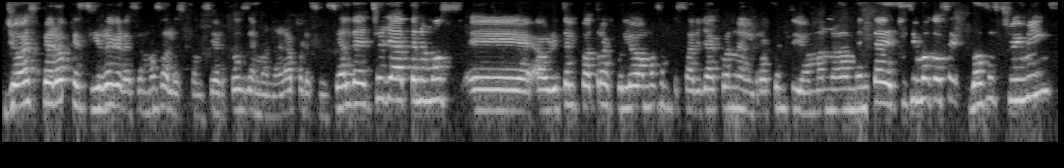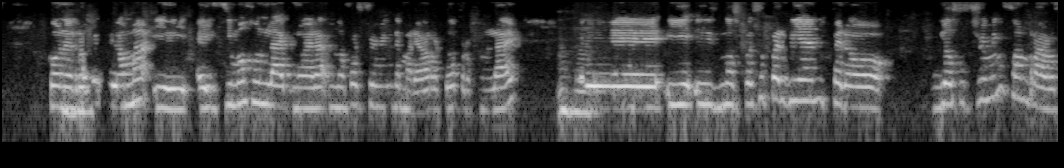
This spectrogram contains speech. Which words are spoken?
Yo espero que sí regresemos a los conciertos de manera presencial. De hecho, ya tenemos, eh, ahorita el 4 de julio vamos a empezar ya con el Rock en tu idioma nuevamente. De hecho, hicimos dos, dos streamings con el rock idioma y e hicimos un live, no era, no fue streaming de María Barracuda, pero fue un live. Eh, y, nos fue súper bien, pero los streamings son raros.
